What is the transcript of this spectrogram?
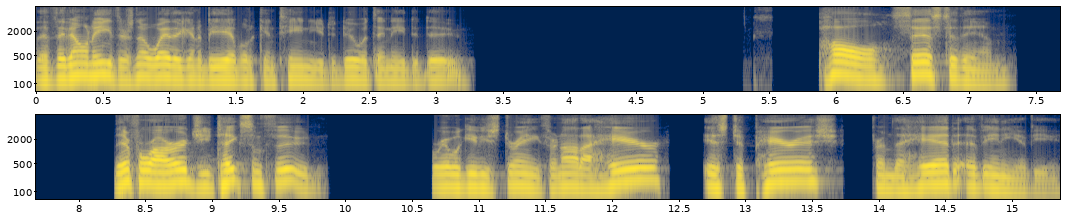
that if they don't eat, there's no way they're going to be able to continue to do what they need to do. Paul says to them, Therefore, I urge you, take some food, for it will give you strength. For not a hair is to perish from the head of any of you.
